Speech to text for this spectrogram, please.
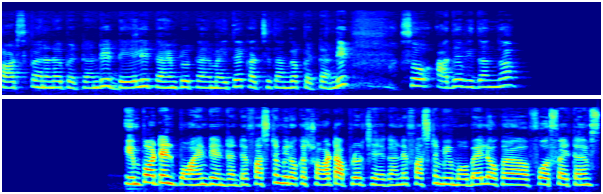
షార్ట్స్ పైననే పెట్టండి. డైలీ టైం టు టైం అయితే ఖచ్చితంగా పెట్టండి. సో అదే విధంగా ఇంపార్టెంట్ పాయింట్ ఏంటంటే ఫస్ట్ మీరు ఒక షార్ట్ అప్లోడ్ చేయగానే ఫస్ట్ మీ మొబైల్లో ఒక ఫోర్ ఫైవ్ టైమ్స్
